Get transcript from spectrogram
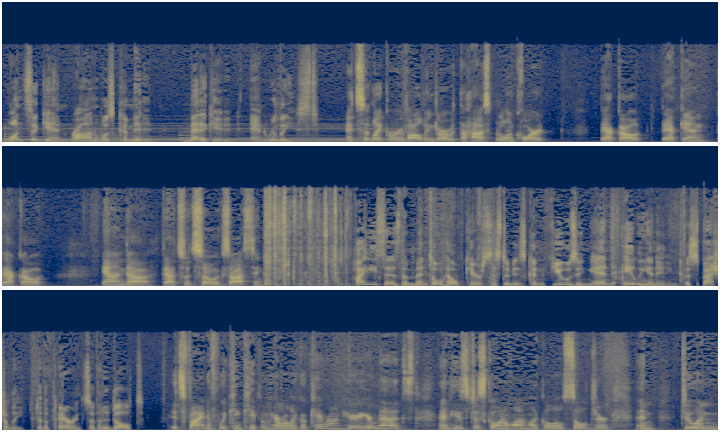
Once again, Ron was committed, medicated, and released. It's like a revolving door with the hospital and court, back out, back in, back out. And uh, that's what's so exhausting. Heidi says the mental health care system is confusing and alienating, especially to the parents of an adult. It's fine if we can keep him here. We're like, okay, Ron, here are your meds. And he's just going along like a little soldier and doing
